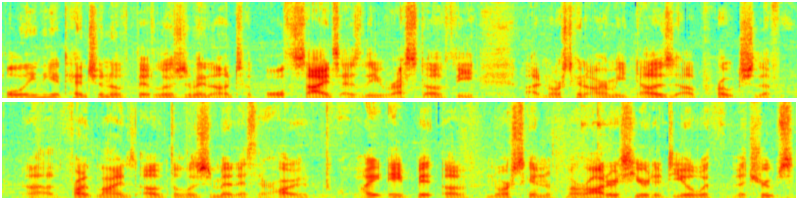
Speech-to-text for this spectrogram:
pulling the attention of the Lizardmen onto both sides as the rest of the uh, Norscan army does approach the uh, front lines of the Lizardmen as there are quite a bit of Norscan Marauders here to deal with the troops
